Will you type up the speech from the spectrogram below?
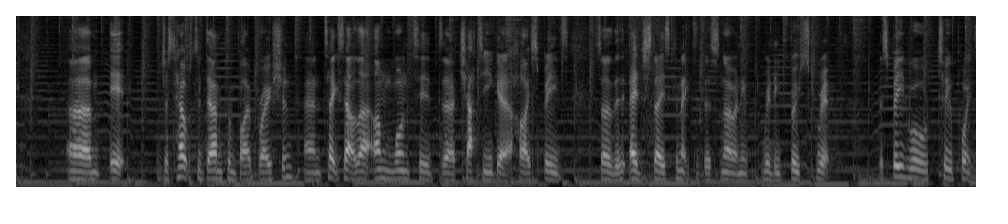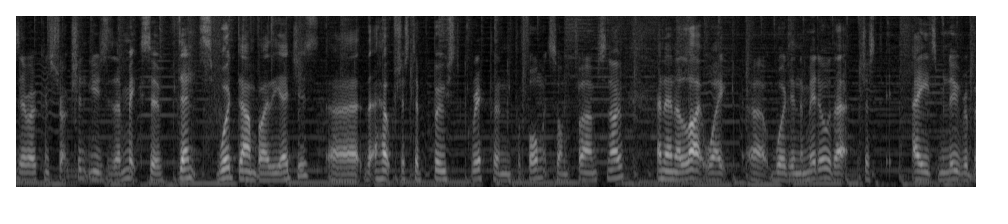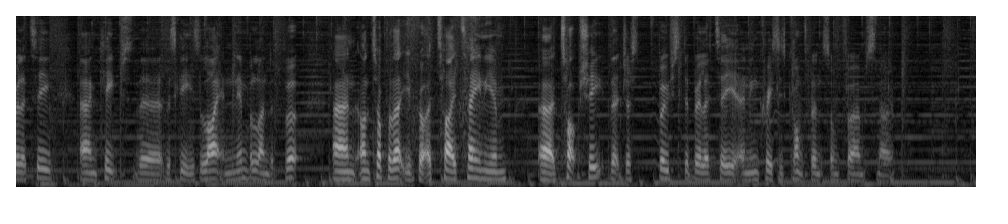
Um, it just helps to dampen vibration and takes out that unwanted uh, chatter you get at high speeds so the edge stays connected to the snow and it really boosts grip. The Speedwall 2.0 construction uses a mix of dense wood down by the edges uh, that helps just to boost grip and performance on firm snow and then a lightweight uh, wood in the middle that just aids manoeuvrability and keeps the, the skis light and nimble underfoot and on top of that you've got a titanium uh, top sheet that just boosts stability and increases confidence on firm snow.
